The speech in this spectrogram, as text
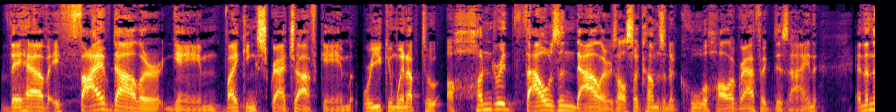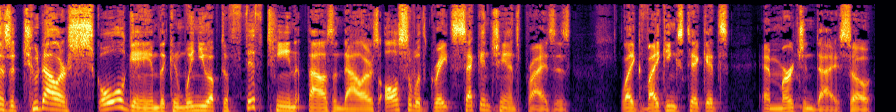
they have a $5 game, Viking scratch off game, where you can win up to $100,000. Also comes in a cool holographic design. And then there's a $2 skull game that can win you up to $15,000, also with great second chance prizes like Vikings tickets and merchandise. So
